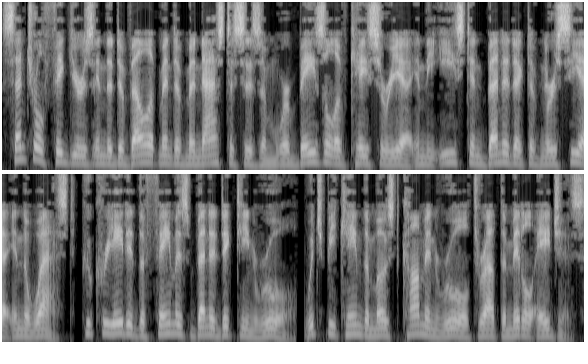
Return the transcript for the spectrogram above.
Central figures in the development of monasticism were Basil of Caesarea in the east and Benedict of Nursia in the west, who created the famous Benedictine rule, which became the most common rule throughout the Middle Ages.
